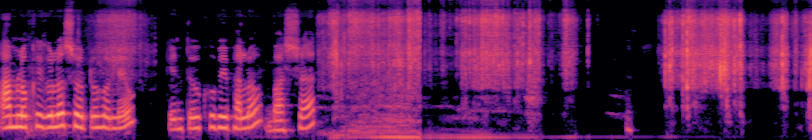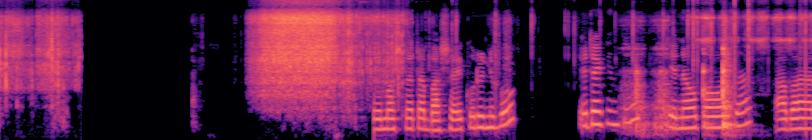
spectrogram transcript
আমলকিগুলো ছোট হলেও কিন্তু খুবই ভালো, বাসার। এই মশলাটা বাসায় করে নিব। এটা কিন্তু কেনাও পাওয়া যায়, আবার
